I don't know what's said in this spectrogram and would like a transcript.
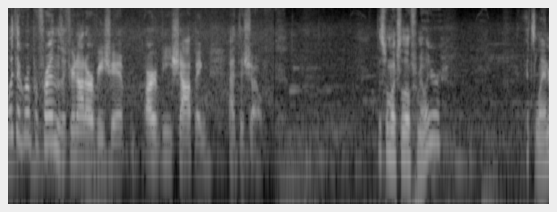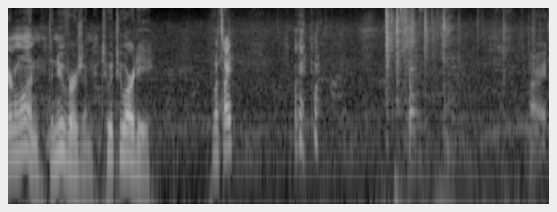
with a group of friends if you're not RV, RV shopping at the show. This one looks a little familiar. It's Lantern 1, the new version, 202RD. Go inside? Okay, come on. Alright.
